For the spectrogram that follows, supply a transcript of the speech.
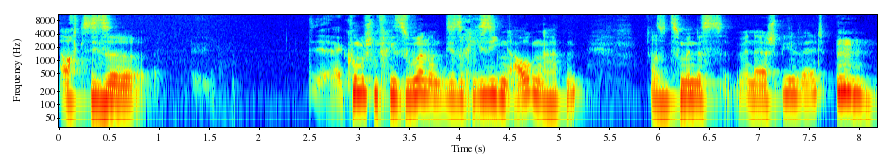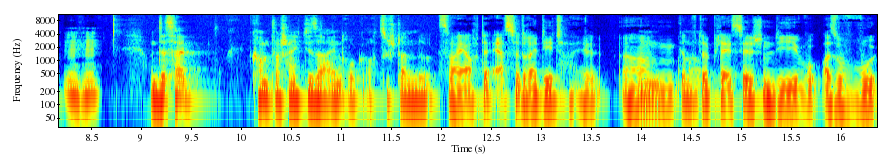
auch diese äh, komischen Frisuren und diese riesigen Augen hatten. Also zumindest in der Spielwelt. Und deshalb kommt wahrscheinlich dieser Eindruck auch zustande. Es war ja auch der erste 3D-Teil ähm, Mhm, genau. auf der PlayStation, die, wo, also wo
